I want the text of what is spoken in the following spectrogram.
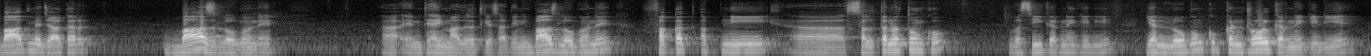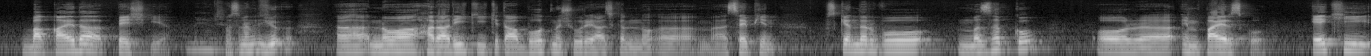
بعد میں جا کر بعض لوگوں نے انتہائی معذرت کے ساتھ یعنی بعض لوگوں نے فقط اپنی سلطنتوں کو وسیع کرنے کے لیے یا لوگوں کو کنٹرول کرنے کے لیے باقاعدہ پیش کیا۔ مثلا نوا حراری کی کتاب بہت مشہور ہے آج کل سیپین۔ اس کے اندر وہ مذہب کو اور امپائرز کو ایک ہی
